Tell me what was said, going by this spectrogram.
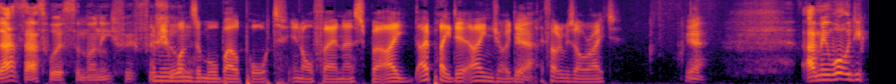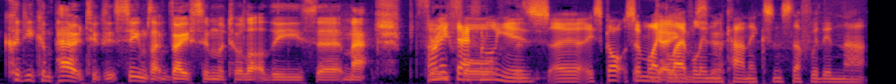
that that's worth the money for for I mean, sure. one's a mobile port, in all fairness, but I, I played it. I enjoyed it. Yeah. I thought it was all right. I mean, what would you could you compare it to? Because it seems like very similar to a lot of these uh, match three, and it four. definitely is. Uh, it's got some like games, leveling yeah. mechanics and stuff within that.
